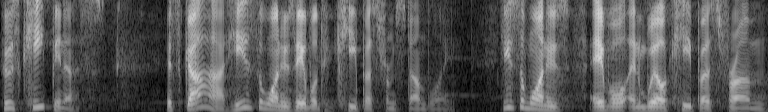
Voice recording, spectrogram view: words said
Who's keeping us? It's God. He's the one who's able to keep us from stumbling. He's the one who's able and will keep us from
